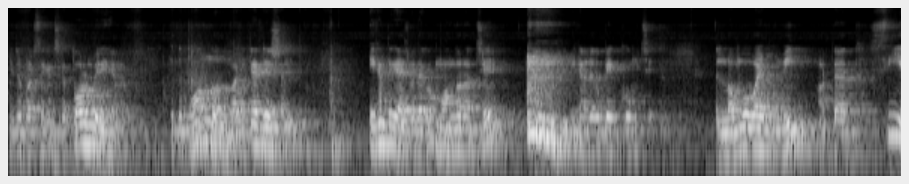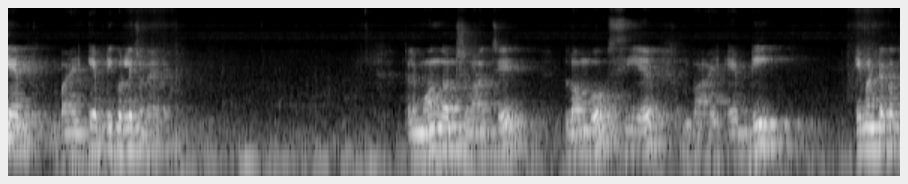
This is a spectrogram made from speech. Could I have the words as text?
মিটার পার সেকেন্ড স্কোয়ার ত্বরণ বেরিয়ে গেল। কিন্তু মন্দন বা রিটার্ডেশন এখান থেকে আসবে, দেখো, মন্দন হচ্ছে, এখানে দেখো বেগ কমছে। লম্ব বাই ভূমি অর্থাৎ C F by F D করলে চলে যাবে তাহলে মন্দন সমান হচ্ছে লম্ব C F by F D এই মানটা কত?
